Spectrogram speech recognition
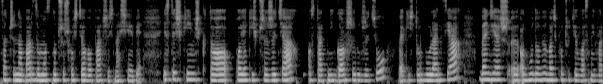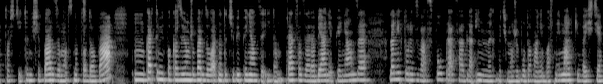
zaczyna bardzo mocno przyszłościowo patrzeć na siebie. Jesteś kimś, kto po jakichś przeżyciach, ostatnich gorszych w życiu, po jakichś turbulencjach, będziesz y, odbudowywać poczucie własnej wartości. I to mi się bardzo mocno podoba. Mm, Karty mi pokazują, że bardzo ładne do Ciebie pieniądze idą. Praca, zarabianie, pieniądze. Dla niektórych z Was współpraca, dla innych być może budowanie własnej marki, wejście y,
